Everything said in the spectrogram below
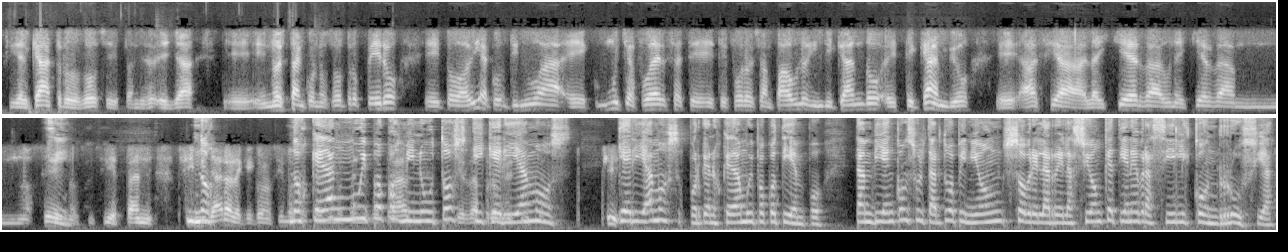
Fidel Castro, los dos están, ya no están con nosotros, pero todavía continúa con mucha fuerza este, este Foro de San Pablo indicando este cambio hacia la izquierda, una izquierda, mm, no sé, no sé si es tan similar a la que conocimos. Nos quedan muy pocos minutos y queríamos, queríamos, porque nos queda muy poco tiempo, también consultar tu opinión sobre la relación que tiene Brasil con Rusia.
